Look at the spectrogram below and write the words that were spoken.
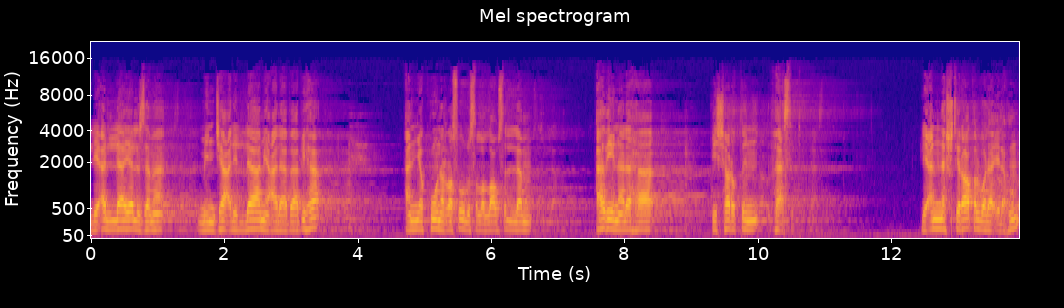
لئلا يلزم من جعل اللام على بابها أن يكون الرسول صلى الله عليه وسلم أذن لها بشرط فاسد. لأن اشتراط الولاء لهم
